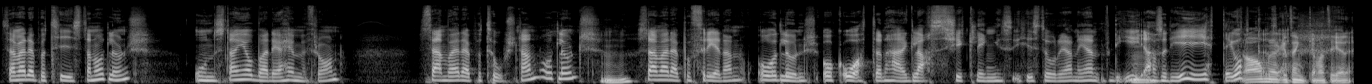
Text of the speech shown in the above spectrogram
Sen var jag där på tisdagen och åt lunch. Onsdagen jobbade jag hemifrån. Sen var jag där på torsdagen och åt lunch. Mm. Sen var jag där på fredagen och åt lunch och åt den här glasskycklinghistorien igen. Det, är, alltså, det är jättegott. Mm. Ja, men jag alltså. kan tänka mig att det är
